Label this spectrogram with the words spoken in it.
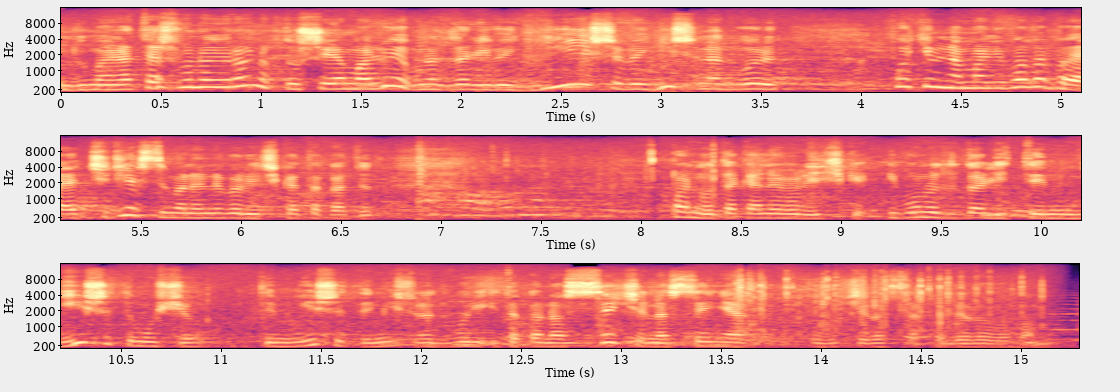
Думаю, на теж воно і ранок, тому що я малюю, воно далі видніше, видніше на дворі. Потім намалювала вечір. Є в мене невеличка така тут. Панно таке невеличке. І воно дедалі темніше, тому що темніше, темніше на дворі. І така насичена синя вийшла кольорова гама.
